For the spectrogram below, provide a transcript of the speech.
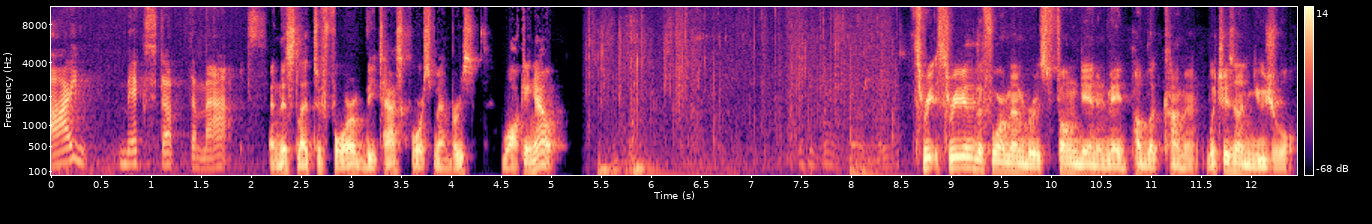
I mixed up the maps. And this led to four of the task force members walking out. Three, three of the four members phoned in and made public comment, which is unusual.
